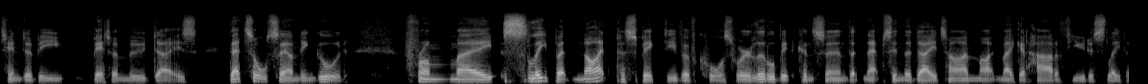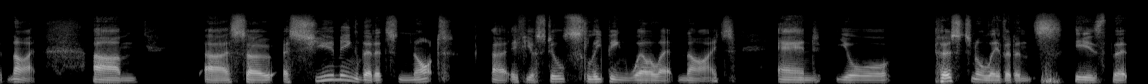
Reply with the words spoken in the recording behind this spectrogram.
tend to be better mood days, that's all sounding good. From a sleep at night perspective, of course, we're a little bit concerned that naps in the daytime might make it harder for you to sleep at night. Um, uh, so, assuming that it's not, uh, if you're still sleeping well at night and your personal evidence is that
